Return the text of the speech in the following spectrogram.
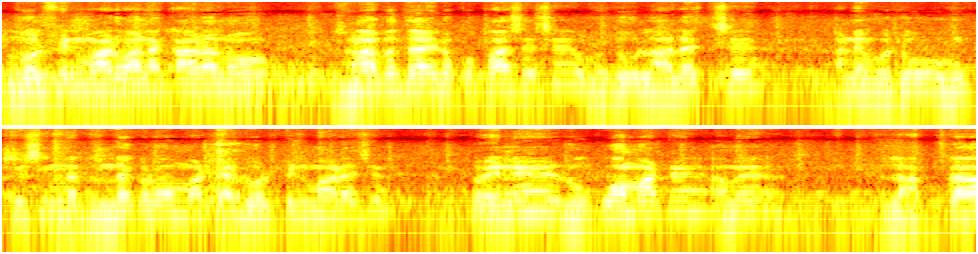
ડોલ્ફિન મારવાના કારણો ઘણા બધા એ લોકો પાસે છે, વધુ લાલચ છે અને વધુ હુક ફિશિંગના ધંધા કરવા માટે આ ડોલ્ફિન મારે છે. તો એને રોકવા માટે અમે લાગતા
